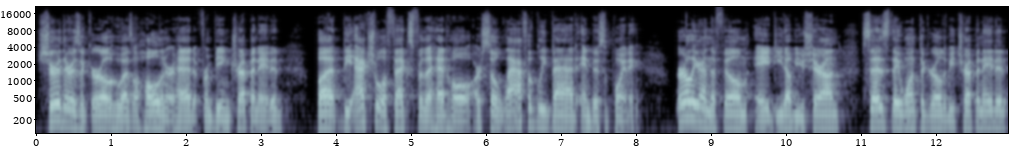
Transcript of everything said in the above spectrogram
Sure, there is a girl who has a hole in her head from being trepanated, but the actual effects for the head hole are so laughably bad and disappointing. Earlier in the film, a DW Charon says they want the girl to be trepanated,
